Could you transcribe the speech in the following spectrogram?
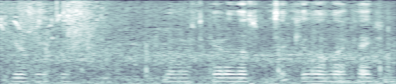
To go to- no, have to go to this particular location.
